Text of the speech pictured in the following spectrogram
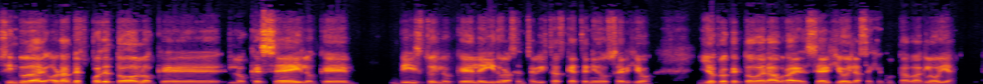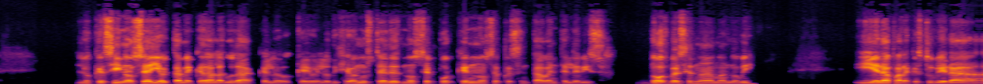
Sin duda, ahora, después de todo lo que, lo que sé y lo que he visto y lo que he leído, las entrevistas que ha tenido Sergio, yo creo que todo era obra de Sergio y las ejecutaba Gloria. Lo que sí no sé, y ahorita me queda la duda que lo, que lo dijeron ustedes, no sé por qué no se presentaba en Televisa. Dos veces nada más lo vi. Y era para que estuviera,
